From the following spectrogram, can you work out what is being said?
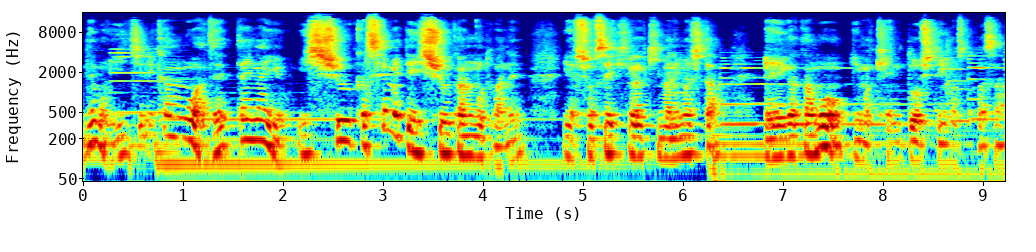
でも1時間後は絶対ないよ。1週間せめて1週間後とかね。いや書籍化が決まりました。映画化も今検討していますとかさ。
